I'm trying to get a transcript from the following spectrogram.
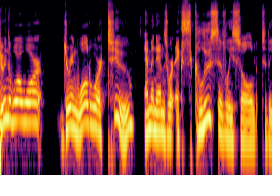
During the World War, during World War II, M and M's were exclusively sold to the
